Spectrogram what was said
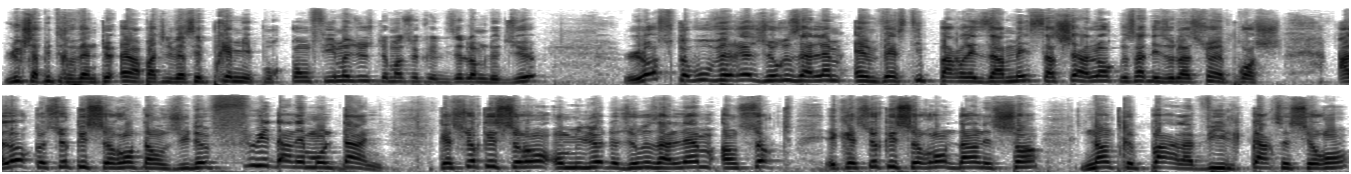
Luc chapitre 21 à partir du verset 1er pour confirmer justement ce que disait l'homme de Dieu. Lorsque vous verrez Jérusalem investie par les armées, sachez alors que sa désolation est proche. Alors que ceux qui seront en Judée fuient dans les montagnes, que ceux qui seront au milieu de Jérusalem en sortent, et que ceux qui seront dans les champs n'entrent pas à la ville, car ce seront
